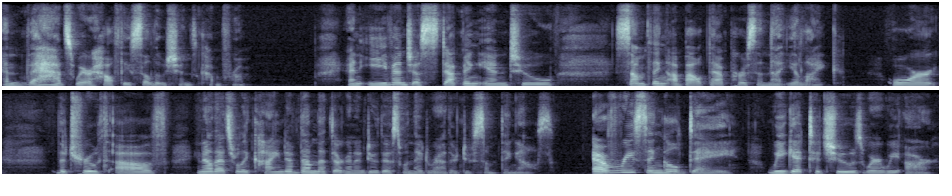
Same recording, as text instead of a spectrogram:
And that's where healthy solutions come from. And even just stepping into something about that person that you like, or the truth of, you know, that's really kind of them that they're going to do this when they'd rather do something else. Every single day, we get to choose where we are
